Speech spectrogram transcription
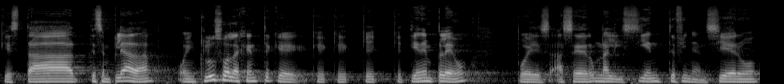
que está desempleada o incluso a la gente que, que, que, que tiene empleo, pues hacer un aliciente financiero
